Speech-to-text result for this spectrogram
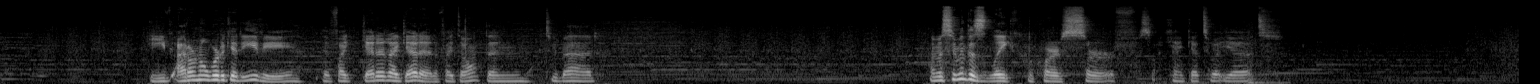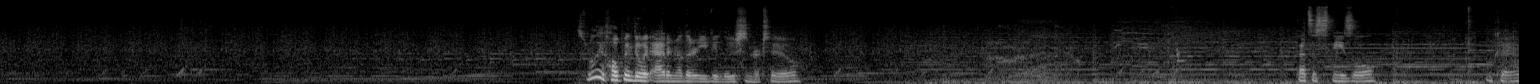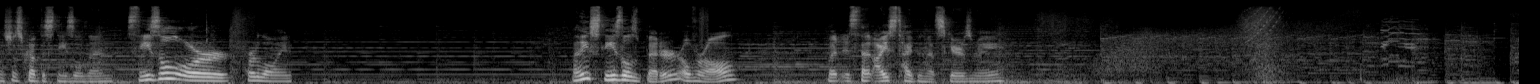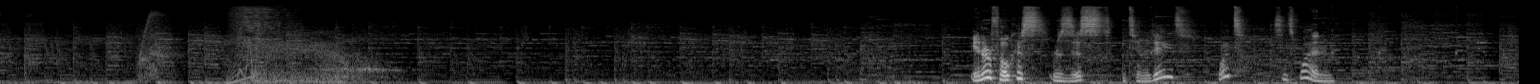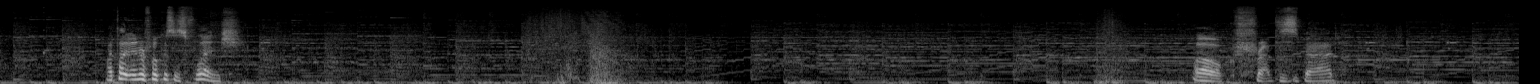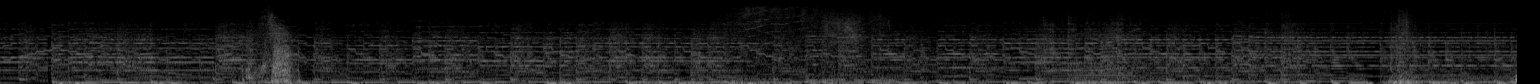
Eve I don't know where to get Eevee. If I get it, I get it. If I don't, then too bad. I'm assuming this lake requires surf, so I can't get to it yet. Was really hoping they would add another evolution or two. That's a Sneasel. Okay, let's just grab the Sneasel then. Sneasel or Purrloin? I think Sneasel's better overall, but it's that ice typing that scares me. Inner focus resists intimidate? What? Since when? I thought inner focus was flinch. Oh crap, this is bad.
